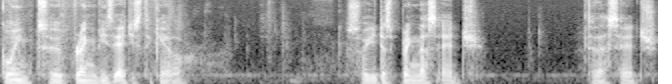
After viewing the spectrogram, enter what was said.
going to bring these edges together. So you just bring this edge to this edge.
